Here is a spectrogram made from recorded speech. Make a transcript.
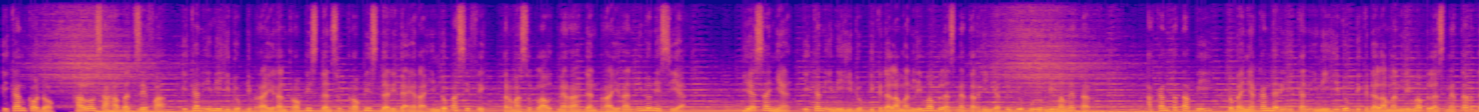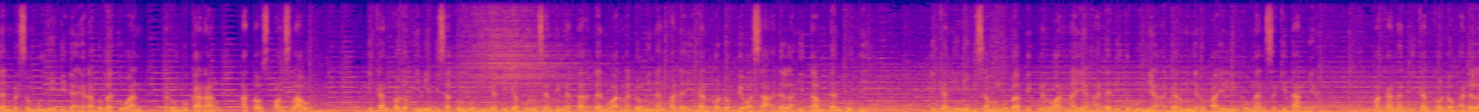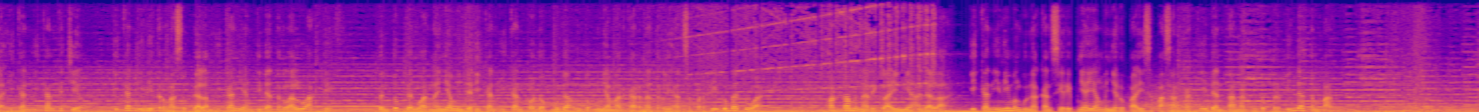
Ikan kodok. Halo sahabat Zeva, ikan ini hidup di perairan tropis dan subtropis dari daerah Indo-Pasifik, termasuk Laut Merah dan perairan Indonesia. Biasanya, ikan ini hidup di kedalaman 15 meter hingga 75 meter. Akan tetapi, kebanyakan dari ikan ini hidup di kedalaman 15 meter dan bersembunyi di daerah bebatuan, terumbu karang, atau spons laut. Ikan kodok ini bisa tumbuh hingga 30 cm dan warna dominan pada ikan kodok dewasa adalah hitam dan putih. Ikan ini bisa mengubah pigmen warna yang ada di tubuhnya agar menyerupai lingkungan sekitarnya. Makanan ikan kodok adalah ikan-ikan kecil. Ikan ini termasuk dalam ikan yang tidak terlalu aktif. Bentuk dan warnanya menjadikan ikan kodok mudah untuk menyamar karena terlihat seperti bebatuan. Fakta menarik lainnya adalah, ikan ini menggunakan siripnya yang menyerupai sepasang kaki dan tangan untuk berpindah tempat.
